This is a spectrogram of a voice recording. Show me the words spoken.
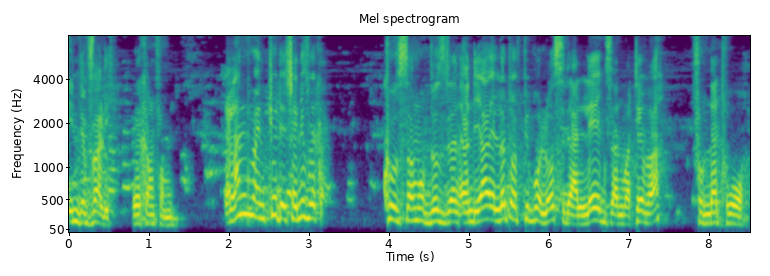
in the valley where I come from. A landmine killed a Chinese worker. Because some of those land, and yeah, a lot of people lost their legs and whatever from that war.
